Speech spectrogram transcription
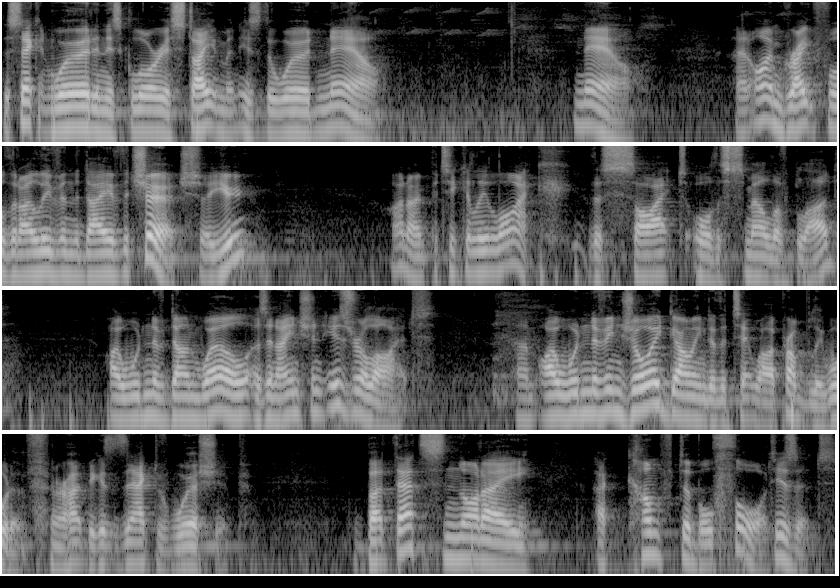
The second word in this glorious statement is the word now. Now. And I'm grateful that I live in the day of the church. Are you? I don't particularly like the sight or the smell of blood. I wouldn't have done well as an ancient Israelite. Um, I wouldn't have enjoyed going to the temple. Well, I probably would have, right? Because it's an act of worship. But that's not a, a comfortable thought, is it?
